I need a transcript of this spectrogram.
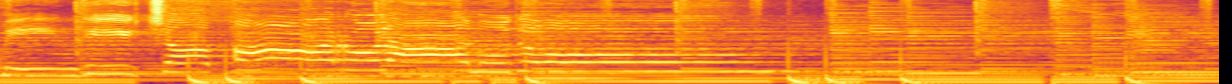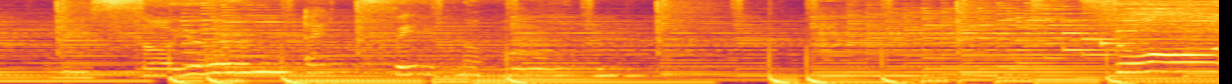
Mindig csak arról álmodom. Visszajön egy szép napon. Szólj,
